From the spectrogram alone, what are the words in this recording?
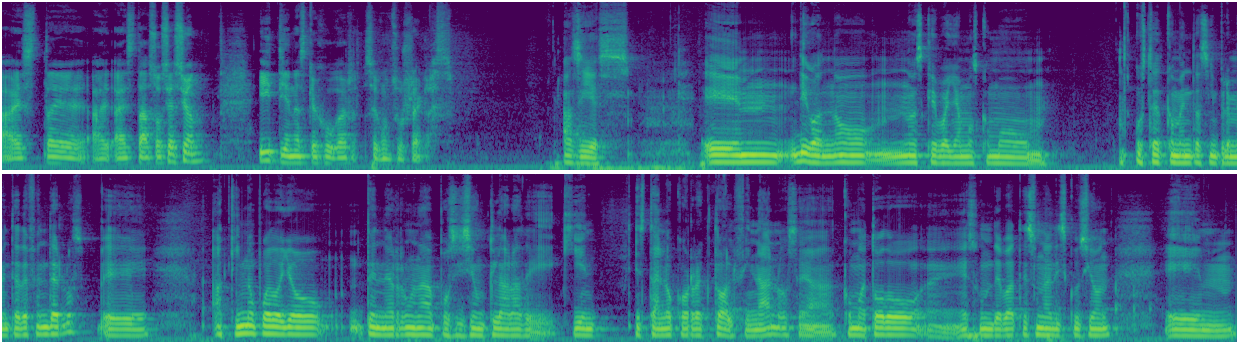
a, este, a esta asociación y tienes que jugar según sus reglas. Así es. Em, digo, no, no es que vayamos como usted comenta simplemente defenderlos. Eh, aquí no puedo yo tener una posición clara de quién está en lo correcto al final. O sea, como todo eh, es un debate, es una discusión. Em,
